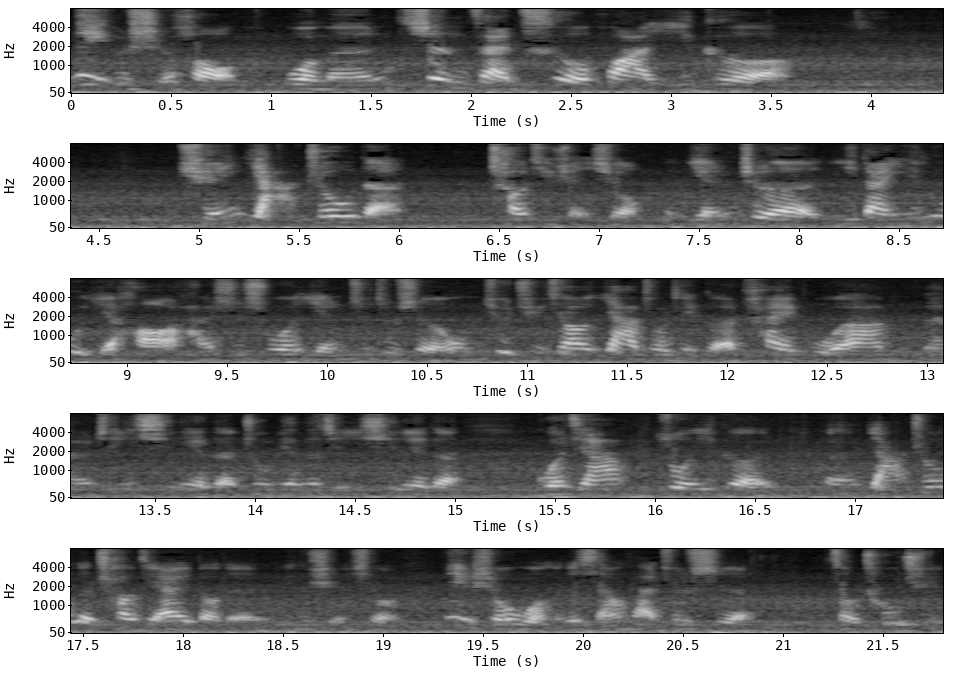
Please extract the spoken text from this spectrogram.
那个时候，我们正在策划一个全亚洲的超级选秀，沿着“一带一路”也好，还是说沿着就是我们就聚焦亚洲这个泰国啊，呃这一系列的周边的这一系列的国家，做一个呃亚洲的超级爱豆的一个选秀。那时候我们的想法就是走出去，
